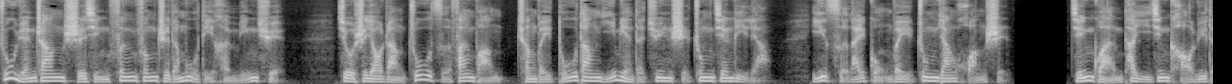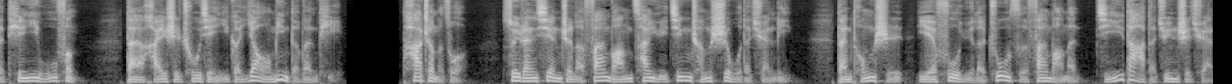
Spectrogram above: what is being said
朱元璋实行分封制的目的很明确，就是要让诸子藩王成为独当一面的军事中坚力量，以此来拱卫中央皇室。尽管他已经考虑的天衣无缝，但还是出现一个要命的问题。他这么做。虽然限制了藩王参与京城事务的权利，但同时也赋予了诸子藩王们极大的军事权。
